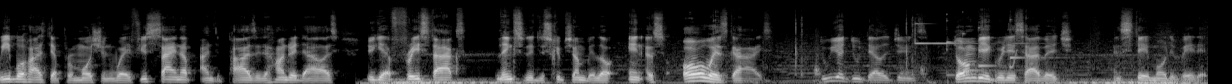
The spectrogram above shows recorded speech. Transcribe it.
Webull has their promotion where if you sign up and deposit $100, you get free stocks. Links in the description below. And as always, guys, do your due diligence. Don't be a greedy savage and stay motivated.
